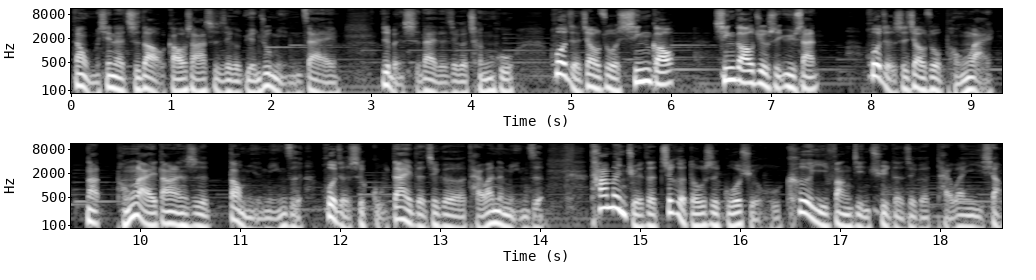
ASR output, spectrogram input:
但我们现在知道高砂是这个原住民在日本时代的这个称呼，或者叫做新高，新高就是玉山，或者是叫做蓬莱，那蓬莱当然是稻米的名字，或者是古代的这个台湾的名字，他们觉得这个都是郭雪湖刻意放进去的这个台湾意象，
